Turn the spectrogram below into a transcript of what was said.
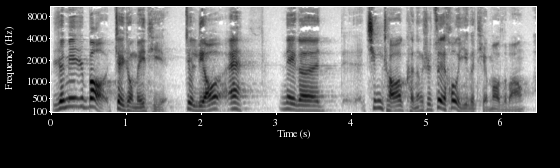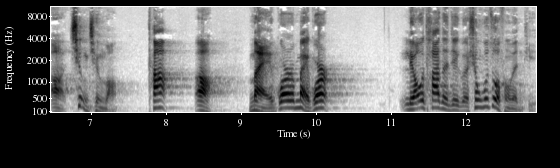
人民日报这种媒体，就聊哎，那个清朝可能是最后一个铁帽子王啊，庆亲王，他啊买官卖官。聊他的这个生活作风问题，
